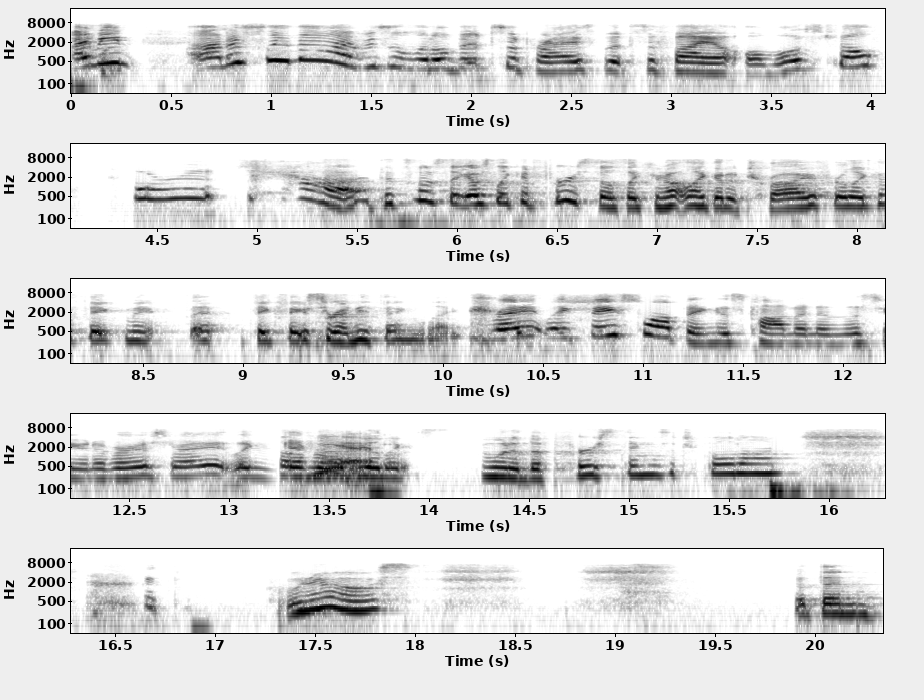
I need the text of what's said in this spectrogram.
I mean, honestly though, I was a little bit surprised that Safiyah almost fell for it. Yeah, that's what I was like. I was like, at first, I was like, "You're not like gonna try for like a fake ma- fake face or anything, like." Right? Like face swapping is common in this universe, right? Like Oh, everyone yeah, like one of the first things that you pulled on. Who knows? But then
